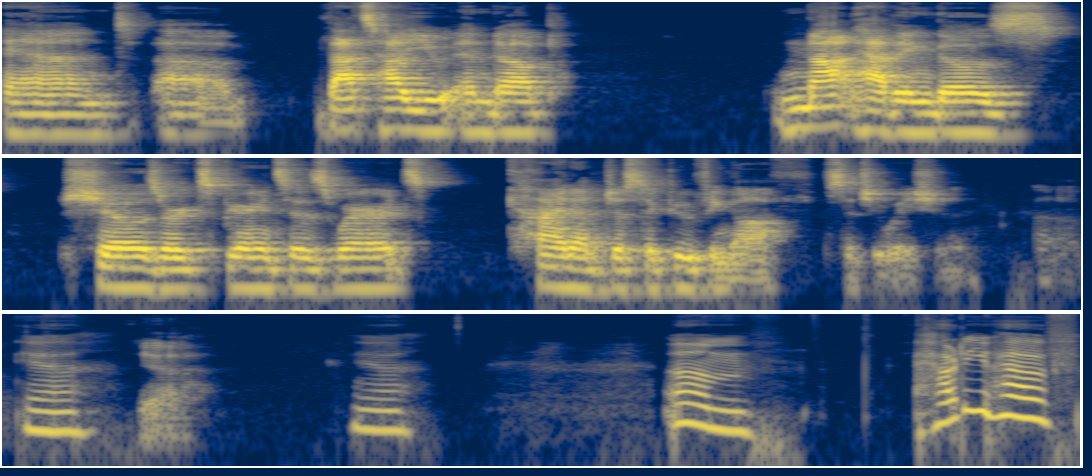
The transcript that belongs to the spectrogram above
And um, that's how you end up not having those shows or experiences where it's kind of just a goofing off situation. Um, yeah. Yeah. Yeah. Um, how do you have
